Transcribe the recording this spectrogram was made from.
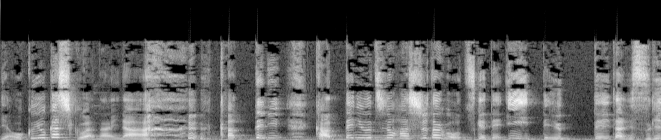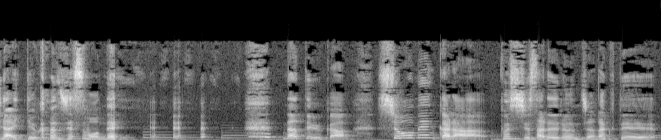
いや奥ゆかしくはないな 勝手に勝手にうちのハッシュタグをつけていいって言っていたに過ぎないっていう感じですもんね。なんていうか正面からプッシュされるんじゃなくて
